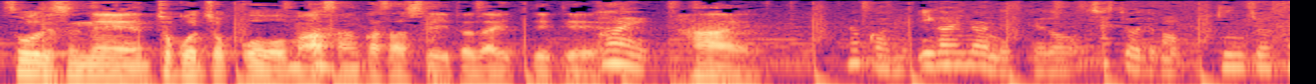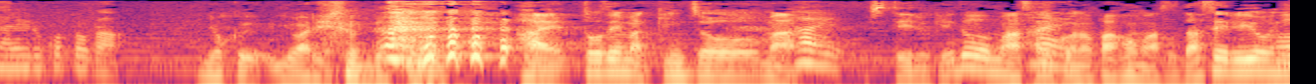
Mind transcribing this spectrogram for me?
そうですね、ちょこちょこ、まああ。参加させていただいてて、はい。はい。なんか意外なんですけど、社長でも緊張されることが？よく言われるんですけど、はい、当然まあ緊張、まあはい。しているけど、まあ最高のパフォーマンスを出せるように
